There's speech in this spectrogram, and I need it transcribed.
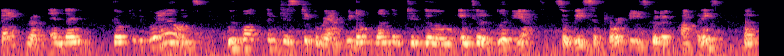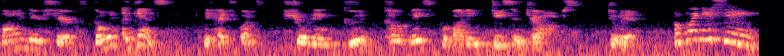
bankrupt and then go to the grounds. We want them to stick around. We don't want them to go into oblivion. So we support these good companies by buying their shares, going against the hedge funds, shorting good companies, providing decent jobs. Juliet. But when you see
